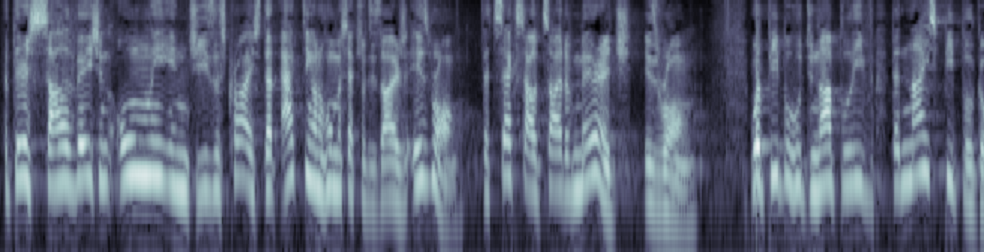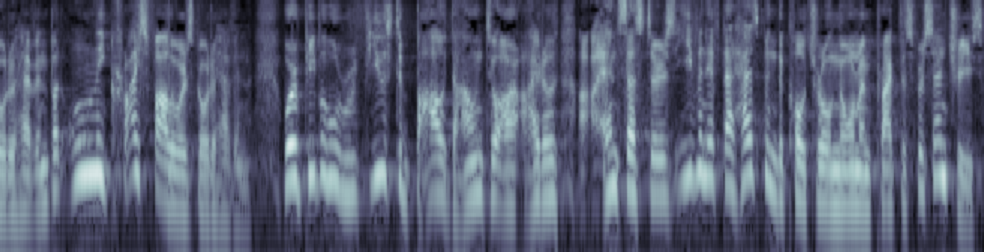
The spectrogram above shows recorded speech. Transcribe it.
That there is salvation only in Jesus Christ. That acting on homosexual desires is wrong. That sex outside of marriage is wrong. We're people who do not believe that nice people go to heaven, but only Christ followers go to heaven. We're people who refuse to bow down to our idol, our ancestors, even if that has been the cultural norm and practice for centuries.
